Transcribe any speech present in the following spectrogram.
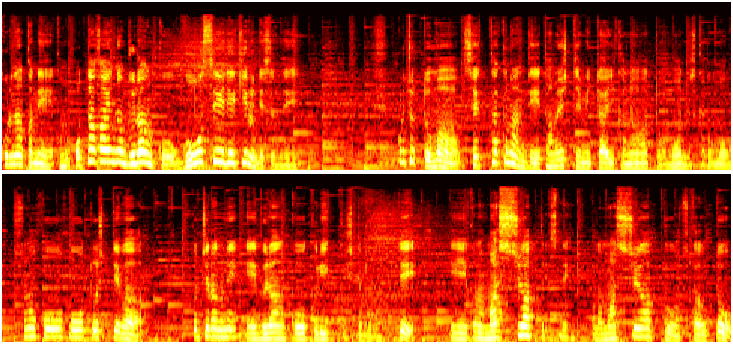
これなんかね、このお互いのブランコを合成できるんですよね。これちょっとまあ、せっかくなんで試してみたいかなと思うんですけども、その方法としては、こちらのね、えブランコをクリックしてもらって、え、このマッシュアップですね。このマッシュアップを使うと、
